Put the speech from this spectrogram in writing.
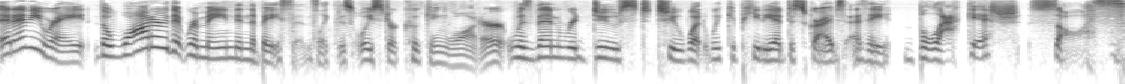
At any rate, the water that remained in the basins, like this oyster cooking water, was then reduced to what Wikipedia describes as a blackish sauce.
